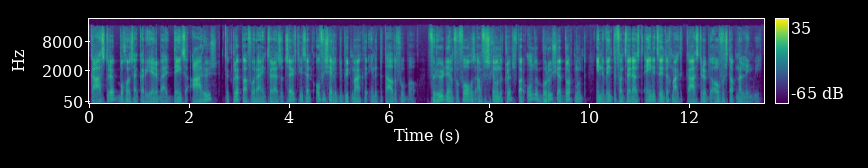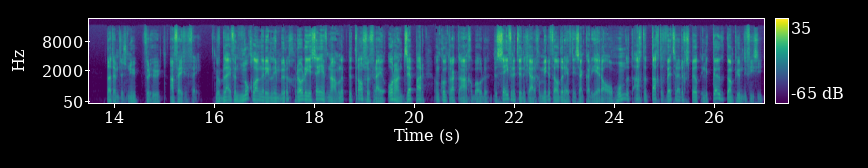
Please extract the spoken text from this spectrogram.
Kaastrup begon zijn carrière bij het Deense Aarhus, de club waarvoor hij in 2017 zijn officiële debuut maakte in het betaalde voetbal. Verhuurde hem vervolgens aan verschillende clubs, waaronder Borussia Dortmund. In de winter van 2021 maakte Kaastrup de overstap naar Lingby. Dat hem dus nu verhuurt aan VVV. We blijven nog langer in Limburg. Rode JC heeft namelijk de transfervrije Orhan Zeppar een contract aangeboden. De 27-jarige middenvelder heeft in zijn carrière al 188 wedstrijden gespeeld in de keukenkampioen-divisie.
